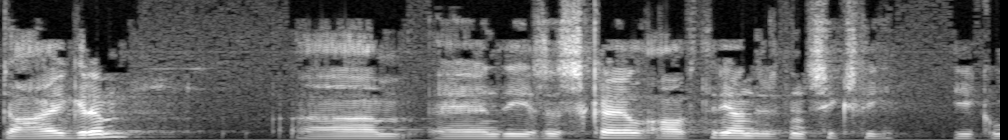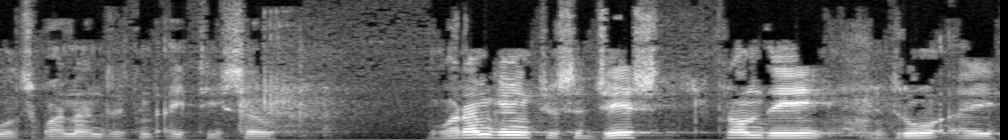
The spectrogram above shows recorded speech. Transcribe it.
diagram um, and there's a scale of 360 equals 180 so what I'm going to suggest from there you draw a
